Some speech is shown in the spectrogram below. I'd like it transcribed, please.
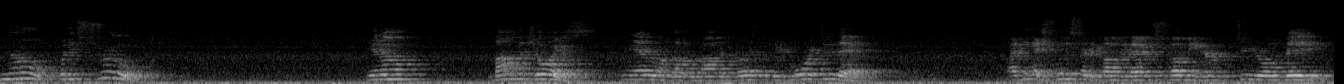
No, but it's true. You know, Mama Joyce. I mean, everyone calls her Mama Joyce, but there's more to that. I think I really started calling me that when she called me her two-year-old baby.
